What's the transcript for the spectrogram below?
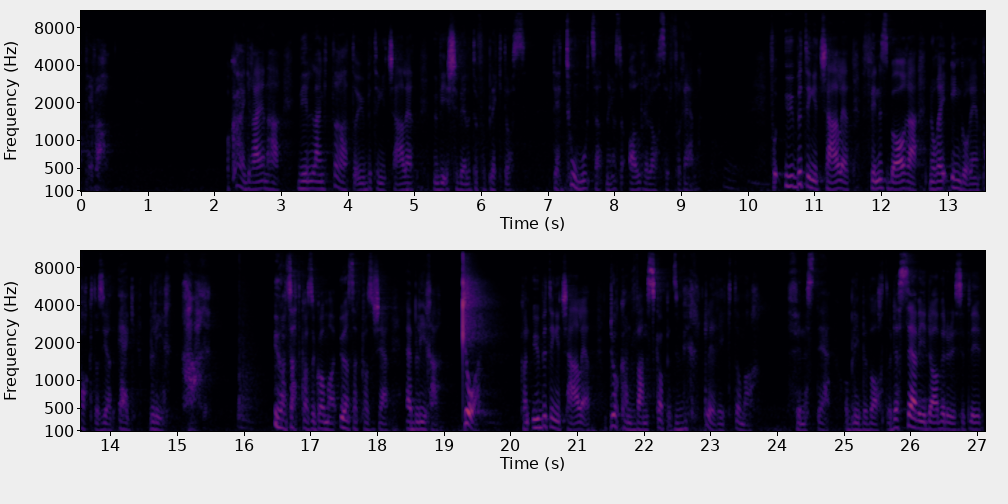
at de var. Og hva er greien her? Vi lengter etter ubetinget kjærlighet, men vi er ikke villige til å forplikte oss. Det er to motsetninger som aldri lar seg forene. For ubetinget kjærlighet finnes bare når jeg inngår i en pakt og sier at 'jeg blir her'. Uansett hva som kommer, uansett hva som skjer. Jeg blir her. Da kan ubetinget kjærlighet, da kan vennskapets virkelige rikdommer finne sted og bli bevart. Og Det ser vi i David og i sitt liv.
